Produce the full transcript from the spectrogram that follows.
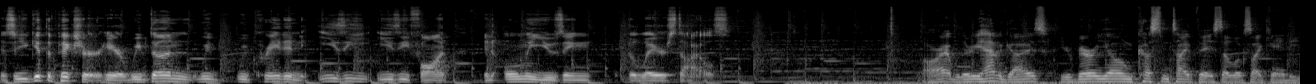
And so you get the picture here. We've done, we've, we've created an easy, easy font and only using the layer styles. Alright, well there you have it guys, your very own custom typeface that looks like candy.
